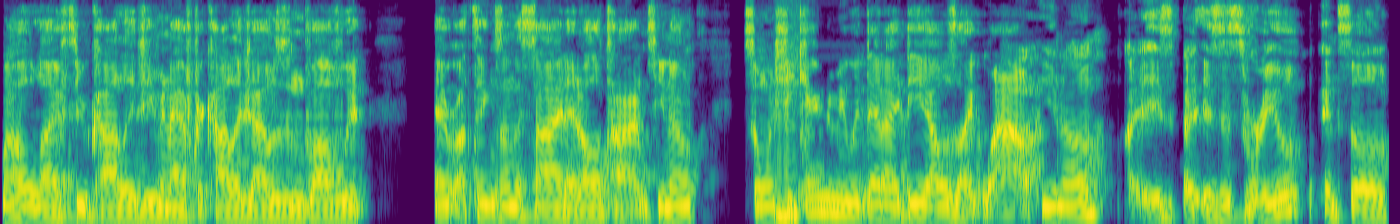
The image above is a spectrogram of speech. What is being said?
my whole life through college. Even after college, I was involved with things on the side at all times, you know? So when she mm-hmm. came to me with that idea, I was like, wow, you know, is, is this real? And so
